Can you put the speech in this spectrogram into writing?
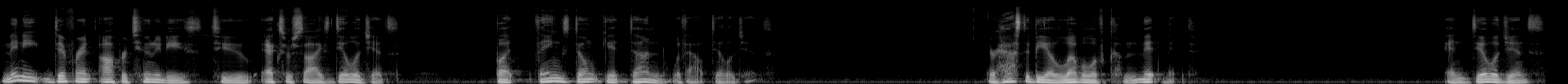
many different opportunities to exercise diligence. But things don't get done without diligence. There has to be a level of commitment and diligence,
